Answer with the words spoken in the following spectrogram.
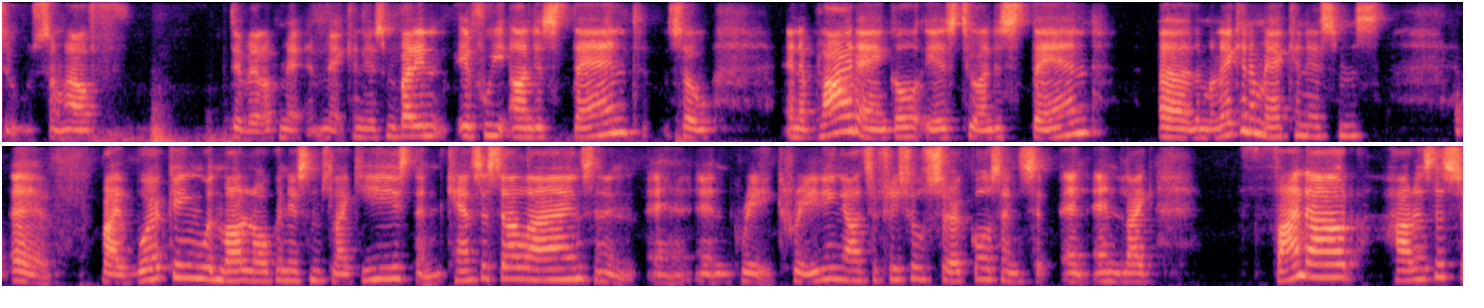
to somehow f- develop me- mechanism but in if we understand so an applied angle is to understand uh, the molecular mechanisms uh, by working with model organisms like yeast and cancer cell lines and, and, and create, creating artificial circles and, and, and like find out how does this,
